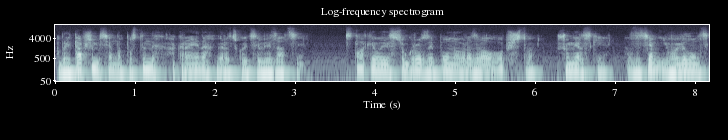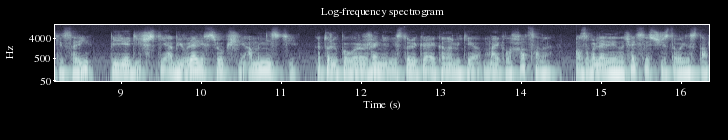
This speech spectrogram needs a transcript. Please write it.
обретавшимся на пустынных окраинах городской цивилизации. Сталкиваясь с угрозой полного развала общества, шумерские, а затем и вавилонские цари периодически объявляли всеобщие амнистии, которые, по выражению историка экономики Майкла Хадсона, позволяли начать с чистого листа.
